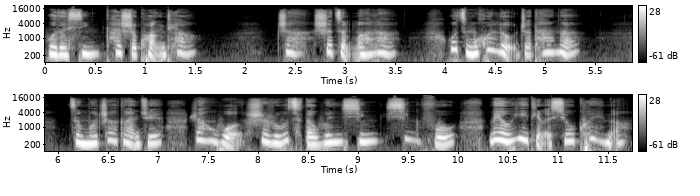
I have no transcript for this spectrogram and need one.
我的心开始狂跳，这是怎么了？我怎么会搂着他呢？怎么这感觉让我是如此的温馨幸福，没有一点的羞愧呢？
